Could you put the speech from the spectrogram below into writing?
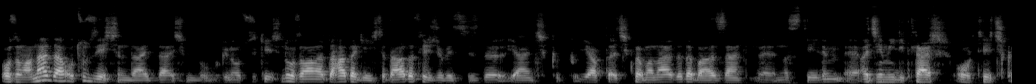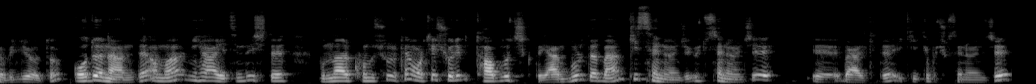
O zamanlar daha 30 yaşındaydı. Daha şimdi bugün 32 yaşında. O zamanlar daha da gençti. Daha da tecrübesizdi. Yani çıkıp yaptığı açıklamalarda da bazen nasıl diyelim acemilikler ortaya çıkabiliyordu. O dönemde ama nihayetinde işte bunlar konuşulurken ortaya şöyle bir tablo çıktı. Yani burada ben 2 sene önce, 3 sene önce e, belki de 2-2,5 sene önce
